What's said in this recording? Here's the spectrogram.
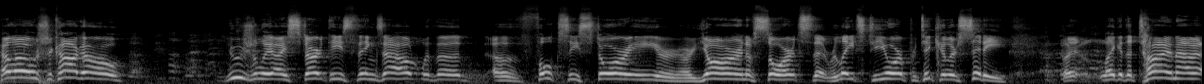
Hello, Chicago! Usually I start these things out with a, a folksy story or, or yarn of sorts that relates to your particular city. Like, like at the time I,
